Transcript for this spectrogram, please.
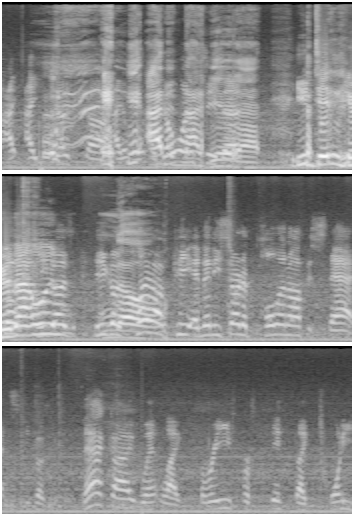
I, I just, uh, I don't, I I don't want to not see hear that. that. You didn't hear goes- that he one? Goes, he goes No. playoff P, and then he started pulling off his stats. He goes, that guy went like three for 50, like twenty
